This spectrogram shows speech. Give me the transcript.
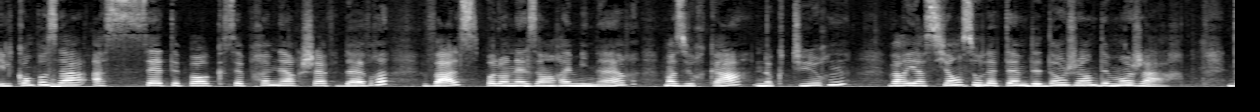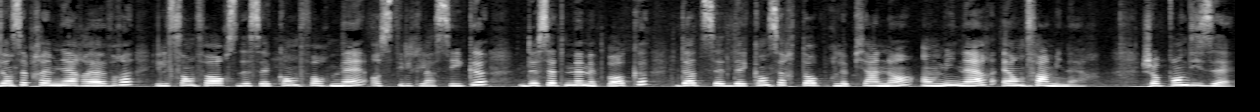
Il composa à cette époque ses premiers chefs d'œuvre, valses, polonaises en ré mineur, mazurka, nocturnes, variations sur le thème des donjons de Mozart. Dans ses premières œuvres, il s'enforce de se conformer au style classique. De cette même époque datent des concertos pour le piano en mineur et en fa mineur. Chopin disait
